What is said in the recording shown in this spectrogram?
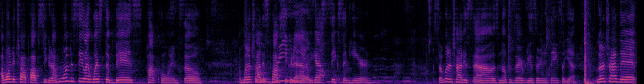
I wanted to try Pop Secret. I wanted to see like what's the best popcorn. So I'm gonna try this Pop Secret out. You got six in here. So I'm gonna try this out. There's no preservatives or anything. So yeah, we're gonna try that.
